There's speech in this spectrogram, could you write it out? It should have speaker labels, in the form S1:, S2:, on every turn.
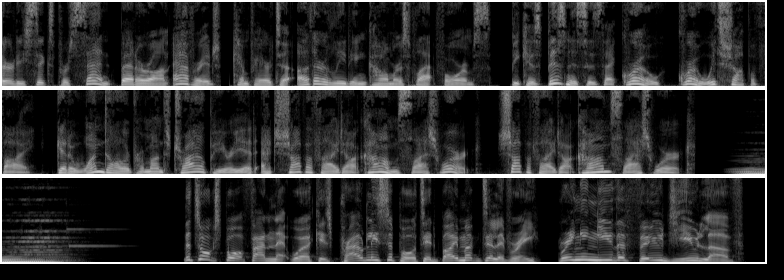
S1: 36% better on average compared to other leading commerce platforms because businesses that grow grow with Shopify. Get a $1 per month trial period at shopify.com/work. shopify.com/work.
S2: The Talksport Fan Network is proudly supported by McDelivery, bringing you the food you love.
